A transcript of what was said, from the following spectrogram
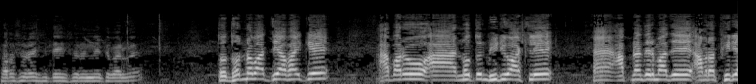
সরাসরি হিতে হিসেবে নিতে পারবে। তো ধন্যবাদ জিয়া ভাইকে। আবারও নতুন ভিডিও আসলে আপনাদের মাঝে আমরা ফিরে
